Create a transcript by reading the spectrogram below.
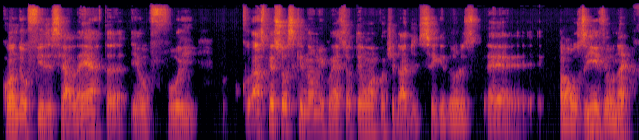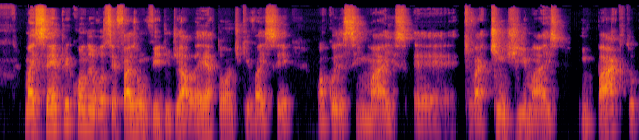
quando eu fiz esse alerta, eu fui. As pessoas que não me conhecem, eu tenho uma quantidade de seguidores é, plausível, né? Mas sempre quando você faz um vídeo de alerta, onde que vai ser uma coisa assim mais é, que vai atingir mais impacto,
